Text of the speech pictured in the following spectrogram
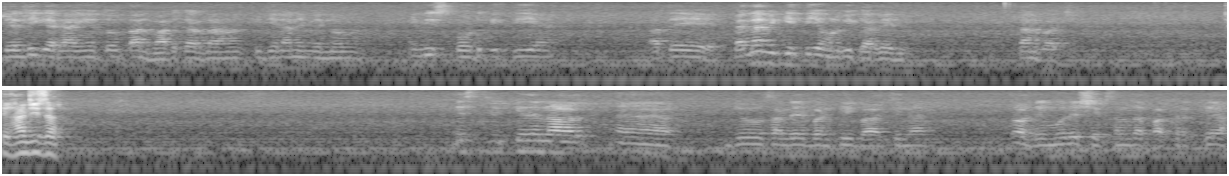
ਦਿਲ ਦੀ ਗਹਿਰਾਈਆਂ ਤੋਂ ਧੰਨਵਾਦ ਕਰਦਾ ਹਾਂ ਕਿ ਜਿਨ੍ਹਾਂ ਨੇ ਮੈਨੂੰ ਇੰਨੀ ਸਪੋਰਟ ਕੀਤੀ ਹੈ ਅਤੇ ਪਹਿਲਾਂ ਵੀ ਕੀਤੀ ਹੈ ਹੁਣ ਵੀ ਕਰ ਰਹੇ ਨੇ। ਧੰਨਵਾਦ ਜੀ। ਤੇ ਹਾਂਜੀ ਸਰ ਇਸ ਤਰੀਕੇ ਦੇ ਨਾਲ ਅਹ, ਜੋ ਸਾਡੇ ਬੰਟੀ ਬਾਜੀ ਨੇ ਤੁਹਾਡੇ ਮੂਹਰੇ ਸ਼ਿਕਸ਼ਣ ਦਾ ਪੱਖ ਰੱਖਿਆ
